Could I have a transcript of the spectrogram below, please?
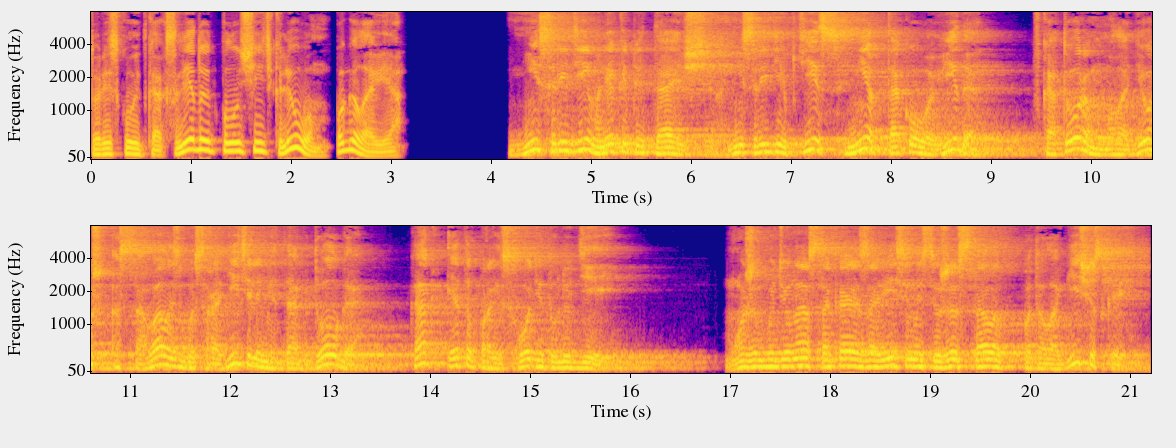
то рискует как следует получить клювом по голове. Ни среди млекопитающих, ни среди птиц нет такого вида, в котором молодежь оставалась бы с родителями так долго, как это происходит у людей. Может быть, у нас такая зависимость уже стала патологической?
